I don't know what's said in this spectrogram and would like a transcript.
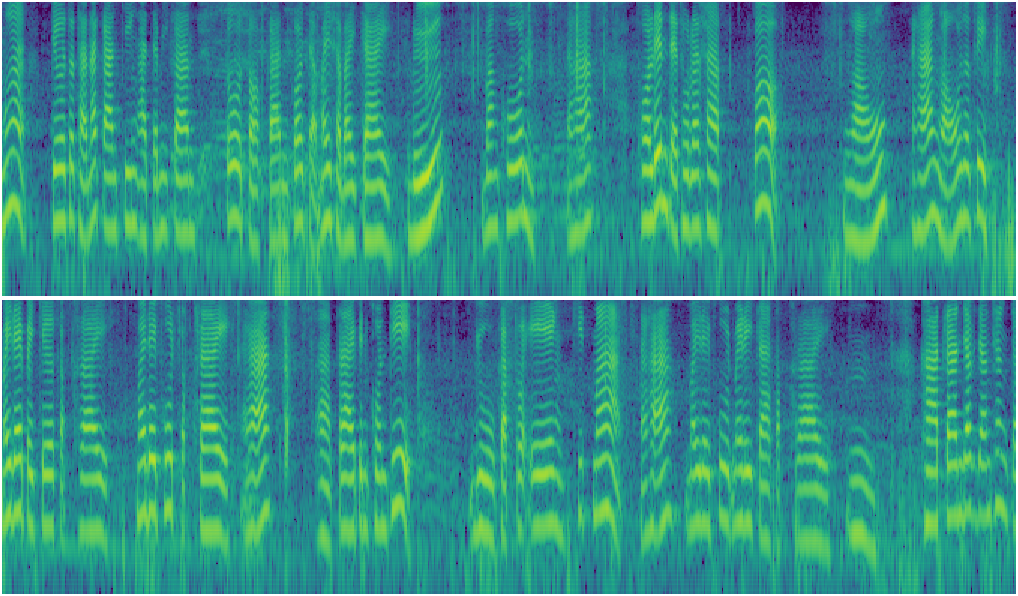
เมื่อเจอสถานการณ์จริงอาจจะมีการโต้ตอบกันก็จะไม่สบายใจ หรือบางคนนะคะพอเล่นแต่โทรศัพท์ก็เหงานะคะเหงาซะสิไม่ได้ไปเจอกับใคร ไม่ได้พูดกับใครนะคะกลายเป็นคนที่อยู่กับตัวเองคิดมากนะคะ ไม่ได้พูดไม่ได้จากับใคร อืมขาดการยับยั้งชั่งใจ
